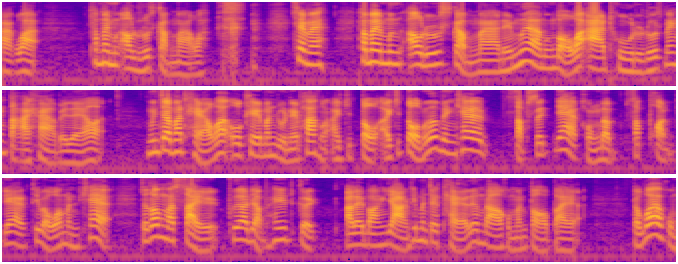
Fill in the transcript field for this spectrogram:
มากๆว่าทำไมมึงเอารูรุสกลับมาวะใช่ไหมทำไมมึงเอารูรุสกลับมาในเมื่อมึงบอกว่า R2 รูรุสแม่งตายหาไปแล้วอะ มึงจะมาแถว่าโอเคมันอยู่ในภาคของอากิโตะอากิโตะมันก็เป็นแค่สับเซตแยกของแบบซัพพอร์ตแยกที่แบบว่ามันแค่ จะต้องมาใส่เพื่อแบบให้เกิดอะไรบางอย่างที่มันจะแถเรื่องราวของมันต่อไปอะแต่ว่าผม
